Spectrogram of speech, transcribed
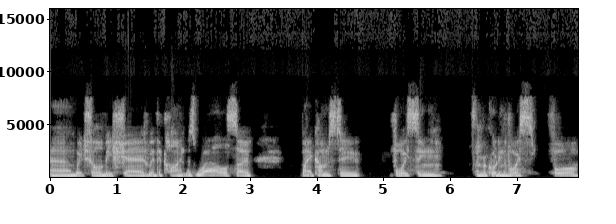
um, which will be shared with the client as well. So when it comes to voicing and recording the voice for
